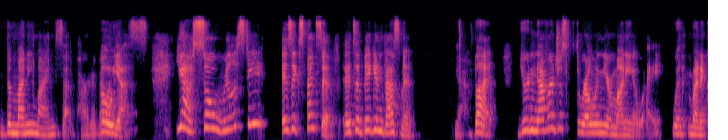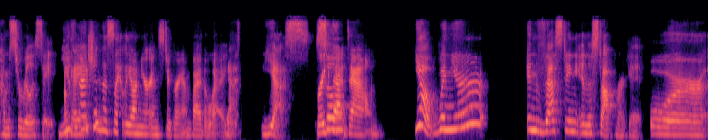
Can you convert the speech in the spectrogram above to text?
the money mindset part of it. Oh, yes. Yeah. So real estate is expensive. It's a big investment. Yeah. But you're never just throwing your money away with when it comes to real estate. You've mentioned this lately on your Instagram, by the way. Yes. Yes. Break so, that down. Yeah. When you're investing in the stock market or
